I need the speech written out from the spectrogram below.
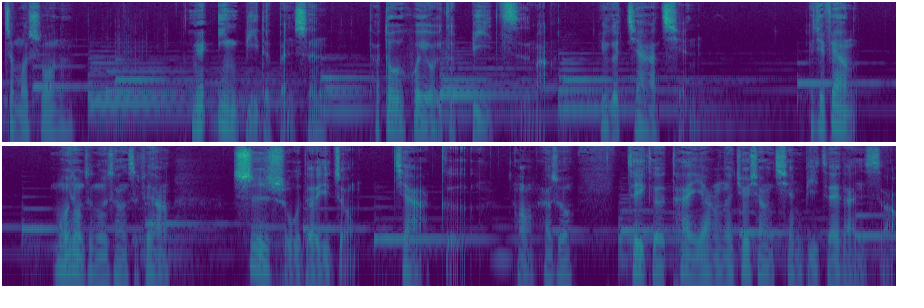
怎么说呢？因为硬币的本身，它都会有一个币值嘛。有一个价钱，而且非常某一种程度上是非常世俗的一种价格。哦，他说这个太阳呢，就像钱币在燃烧，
